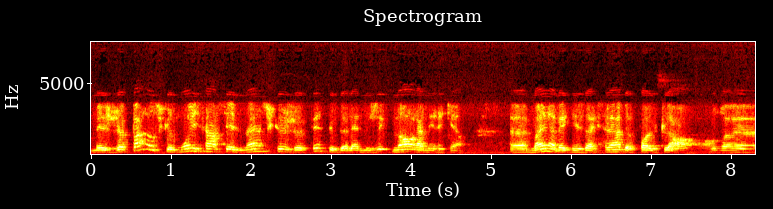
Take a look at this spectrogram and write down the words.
mais je pense que moi, essentiellement, ce que je fais, c'est de la musique nord-américaine. Euh, même avec des accents de folklore, euh,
